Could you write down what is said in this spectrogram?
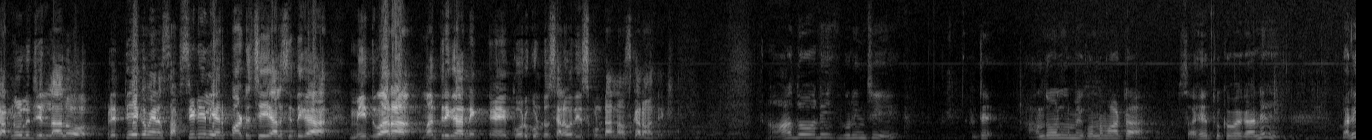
కర్నూలు జిల్లాలో ప్రత్యేకమైన సబ్సిడీలు ఏర్పాటు చేయాల్సిందిగా మీ ద్వారా మంత్రి గారిని కోరుకుంటూ సెలవు తీసుకుంటాను. నమస్కారం అధ్యక్ష. ఆదోని గురించి అంటే ఆందోళన మీకున్న మాట సహేతుకమే కానీ మరీ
